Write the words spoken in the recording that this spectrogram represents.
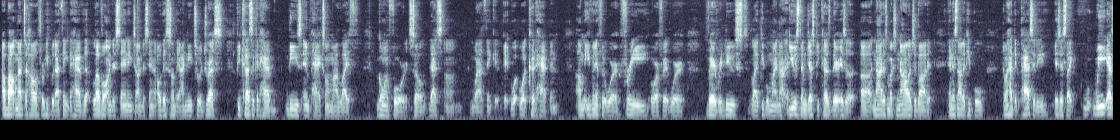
about mental health for people that I think to have the level understanding to understand. Oh, this is something I need to address because it could have these impacts on my life going forward. So that's um, what I think it, it, what, what could happen, um, even if it were free or if it were very reduced. Like people might not Right. use them just because there is a uh, not as much knowledge about it, and it's not that people don't have the capacity. It's just like we as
